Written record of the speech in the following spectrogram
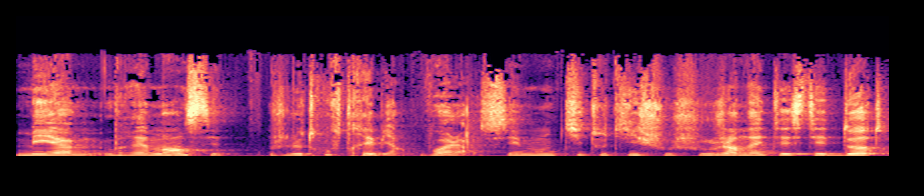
Mais euh, vraiment c'est je le trouve très bien. Voilà, c'est mon petit outil chouchou. J'en ai testé d'autres,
